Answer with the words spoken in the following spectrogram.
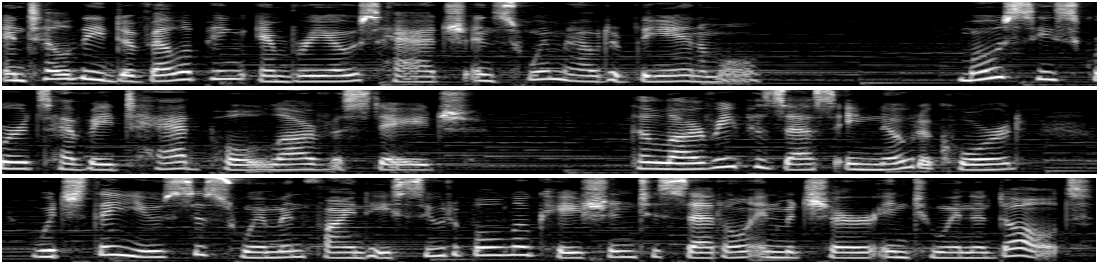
until the developing embryos hatch and swim out of the animal. Most sea squirts have a tadpole larva stage. The larvae possess a notochord, which they use to swim and find a suitable location to settle and mature into an adult.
